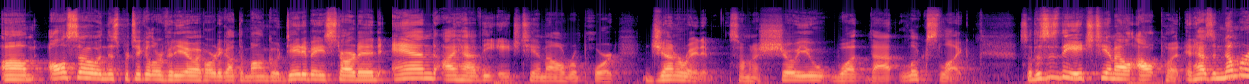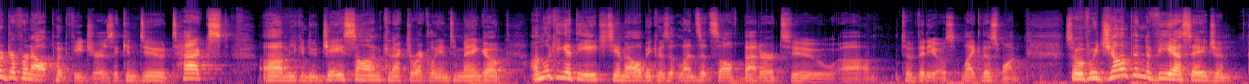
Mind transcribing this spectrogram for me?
Um, also, in this particular video, I've already got the Mongo database started and I have the HTML report generated. So I'm going to show you what that looks like. So this is the HTML output. It has a number of different output features. It can do text, um, you can do JSON, connect directly into Mongo. I'm looking at the HTML because it lends itself better to, um, to videos like this one. So if we jump into VS Agent,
